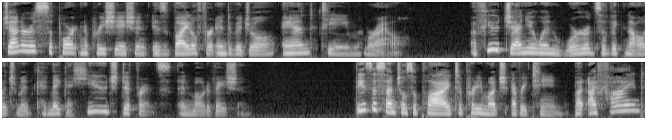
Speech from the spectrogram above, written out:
Generous support and appreciation is vital for individual and team morale. A few genuine words of acknowledgement can make a huge difference in motivation. These essentials apply to pretty much every team, but I find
